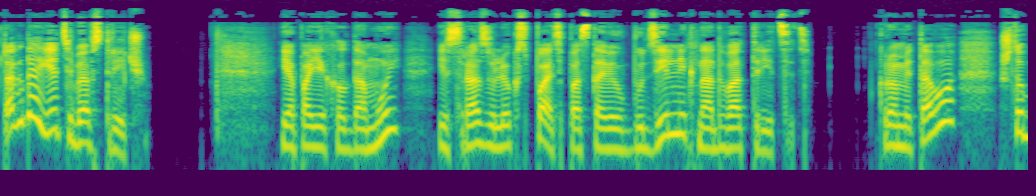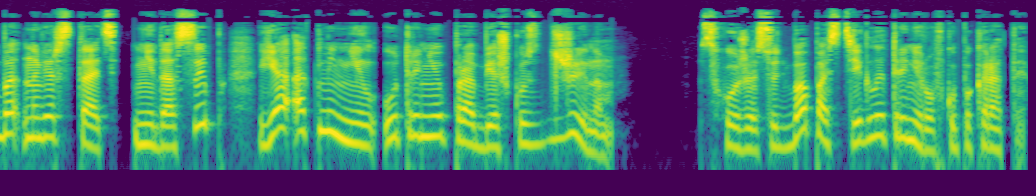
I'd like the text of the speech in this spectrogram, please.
Тогда я тебя встречу. Я поехал домой и сразу лег спать, поставив будильник на 2.30. Кроме того, чтобы наверстать недосып, я отменил утреннюю пробежку с джином. Схожая судьба постигла тренировку по карате.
